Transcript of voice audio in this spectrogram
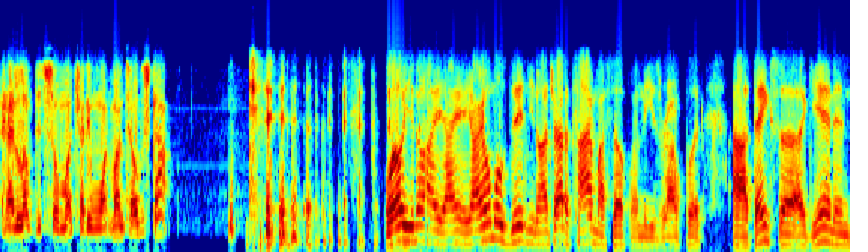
and I loved it so much I didn't want Montel to stop. well, you know, I, I I almost did. You know, I try to time myself on these, Ralph. But uh, thanks uh, again. And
